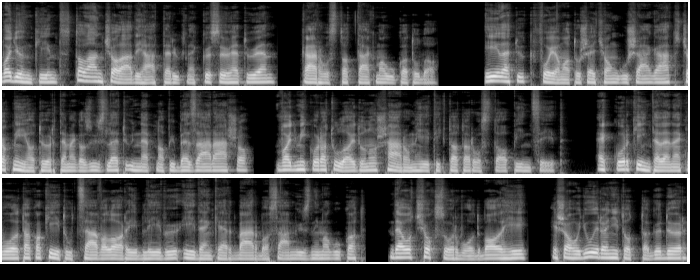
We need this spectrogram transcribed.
vagy önként, talán családi hátterüknek köszönhetően kárhoztatták magukat oda. Életük folyamatos egyhangúságát csak néha törte meg az üzlet ünnepnapi bezárása, vagy mikor a tulajdonos három hétig tatarozta a pincét. Ekkor kénytelenek voltak a két utcával arrébb lévő édenkert bárba száműzni magukat, de ott sokszor volt balhé, és ahogy újra nyitott a gödör,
